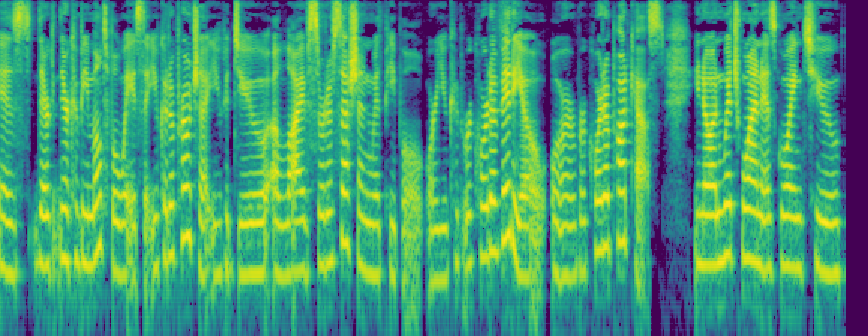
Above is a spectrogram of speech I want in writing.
is there there could be multiple ways that you could approach it. You could do a live sort of session with people or you could record a video or record a podcast. You know, and which one is going to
